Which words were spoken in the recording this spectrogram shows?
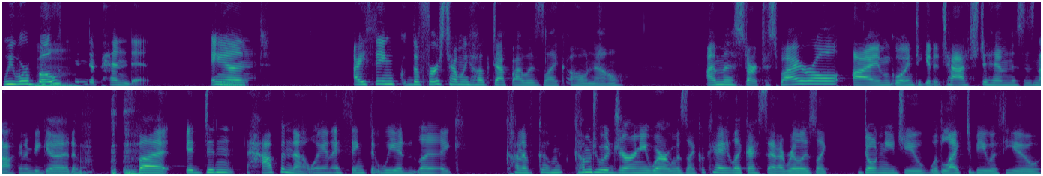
We were both Mhm. independent. And i think the first time we hooked up i was like oh no I'm going to start to spiral. I'm going to get attached to him. This is not going to be good. but it didn't happen that way. And I think that we had like kind of come come to a journey where it was like, okay, like I said, I realized like don't need you, would like to be with you.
